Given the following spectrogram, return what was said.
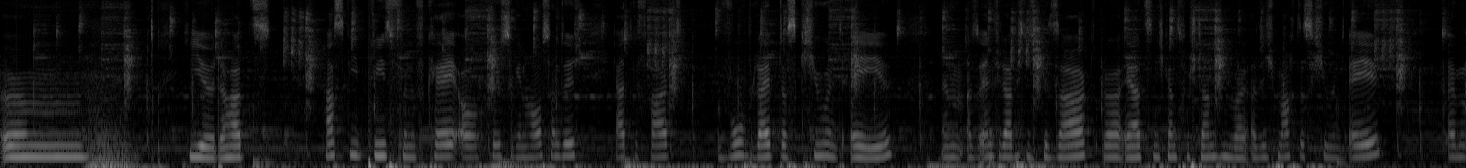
ähm, hier, da hat Husky, please 5k, auch Grüße gehen raus an dich. Er hat gefragt, wo bleibt das QA? Ähm, also entweder habe ich nicht gesagt oder er hat es nicht ganz verstanden, weil also ich mache das QA ähm,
